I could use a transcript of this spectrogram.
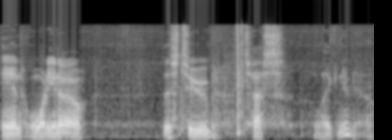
and what do you know? This tube tests like new now.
